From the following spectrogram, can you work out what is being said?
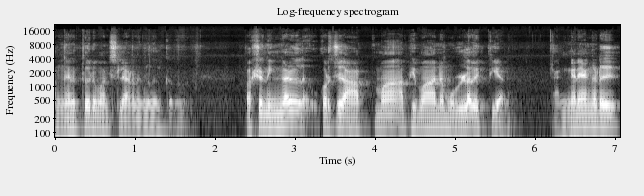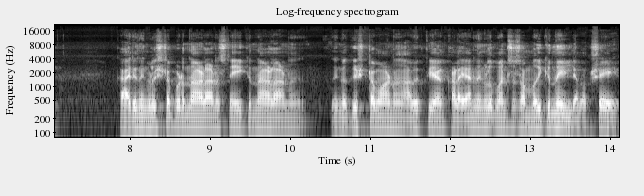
അങ്ങനത്തെ ഒരു മനസ്സിലാണ് നിങ്ങൾ നിൽക്കുന്നത്. പക്ഷെ നിങ്ങൾ കുറച്ച് ആത്മാ അഭിമാനമുള്ള വ്യക്തിയാണ്. അങ്ങനെ അങ്ങോട്ട് കാര്യം നിങ്ങൾ ഇഷ്ടപ്പെടുന്ന ആളാണ് സ്നേഹിക്കുന്ന ആളാണ് നിങ്ങൾക്ക് ഇഷ്ടമാണ് ആ വ്യക്തിയെ കളയാൻ നിങ്ങൾ മനസ്സ് സമ്മതിക്കുന്നേ ഇല്ല. പക്ഷേ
